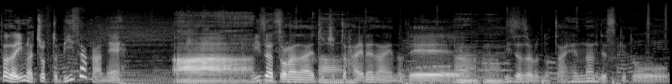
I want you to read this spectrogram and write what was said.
ただ今ちょっとビザがね、ああ。ビザ取らないとちょっとる。入れないので、うんうんビザ取るの大変なんですけど、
